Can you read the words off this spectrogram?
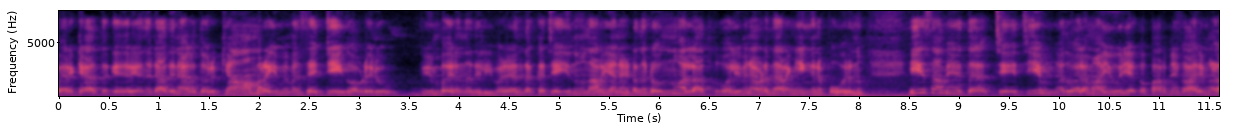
പെരക്കകത്ത് കയറി എന്നിട്ട് അതിനകത്ത് ഒരു ക്യാമറയും ഇവൻ സെറ്റ് ചെയ്തു. അവിടെ ഒരു വിമ്പ് വരുന്നതിൽ ഇവർ എന്തൊക്കെ ചെയ്യുന്നു എന്ന് അറിയാനായിട്ട്. എന്നിട്ട് ഒന്നും അല്ലാത്തതുപോലെ ഇവൻ അവിടെ നിന്ന് ഇറങ്ങി ഇങ്ങനെ പോരുന്നു. ഈ സമയത്ത് ചേച്ചിയും അതുപോലെ മയൂരിയൊക്കെ പറഞ്ഞ കാര്യങ്ങൾ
